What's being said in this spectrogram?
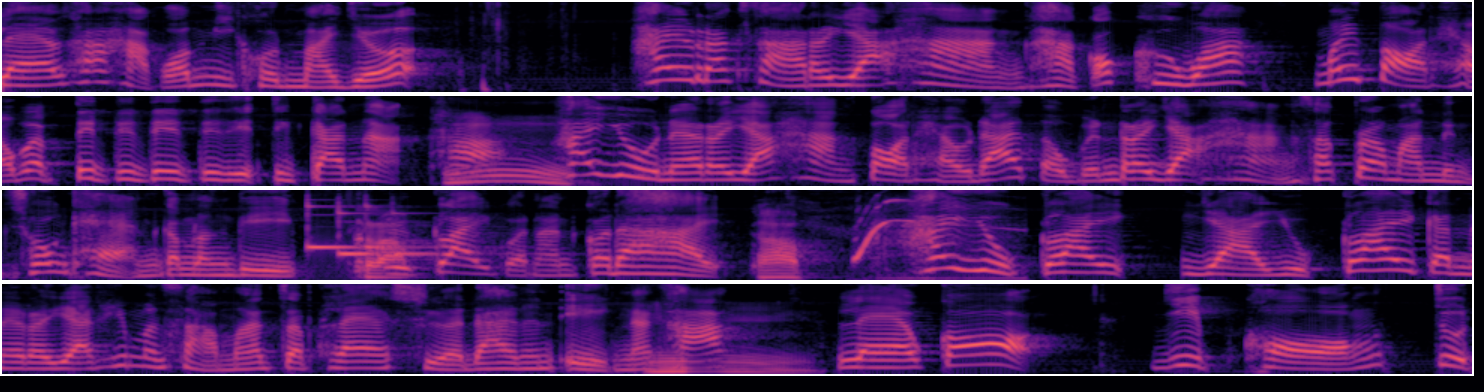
แล้วถ้าหากว่ามีคนมาเยอะ ให้รักษาระยะห่างค่ะก็คือว่าไม่ต่อแถวแบบติดติดติดติดติดกันอะค่ะอืมให้อยู่ในระยะห่างต่อแถวได้แต่เว้นระยะห่างสักประมาณหนึ่งช่วงแขนกำลังดีครัหบรือไกลกว่านั้นก็ได้ครับให้อยู่ใกล้อย่าอยู่ใกล้กันในระยะที่มันสามารถจะแพร่เชื้อได้นั่นเองนะคะอืมแล้วก็หยิบของจุด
